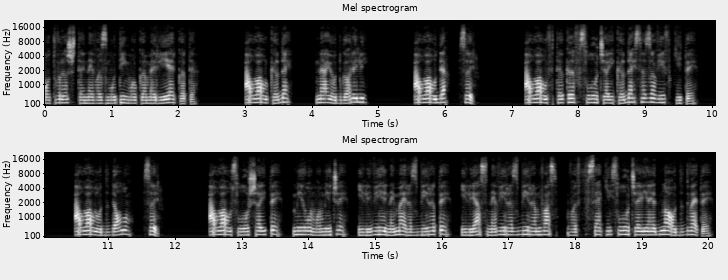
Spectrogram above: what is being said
отвръща невъзмутимо камериерката. Ало, къде? Най-отгоре ли? Ало, да, сър. Ало, в такъв случай къде са завивките? Ало, отдолу, сър. Ало, слушайте, мило момиче, или вие не ме разбирате, или аз не ви разбирам вас, във всеки случай е едно от двете.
